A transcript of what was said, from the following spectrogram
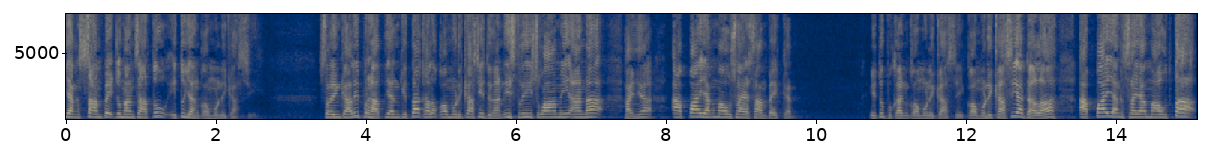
yang sampai cuma satu, itu yang komunikasi. Seringkali perhatian kita kalau komunikasi dengan istri, suami, anak, hanya apa yang mau saya sampaikan. Itu bukan komunikasi. Komunikasi adalah apa yang saya mau tak,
